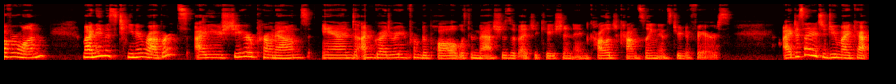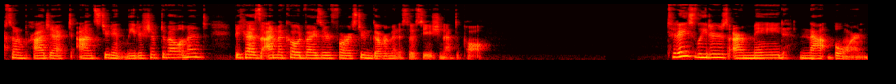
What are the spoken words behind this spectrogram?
everyone. My name is Tina Roberts. I use she, her pronouns, and I'm graduating from DePaul with a Master's of Education in College Counseling and Student Affairs. I decided to do my capstone project on student leadership development because I'm a co advisor for a student government association at DePaul. Today's leaders are made, not born.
